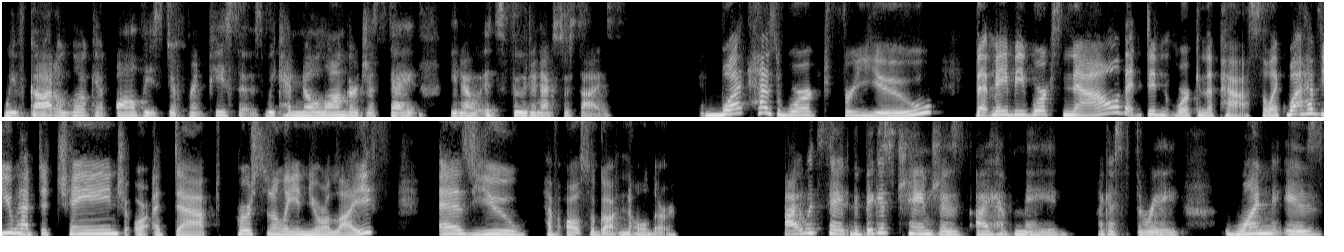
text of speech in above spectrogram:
we've got to look at all these different pieces. We can no longer just say, you know, it's food and exercise. What has worked for you that maybe works now that didn't work in the past? So, like, what have you mm-hmm. had to change or adapt personally in your life as you have also gotten older? I would say the biggest changes I have made, I guess three. One is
